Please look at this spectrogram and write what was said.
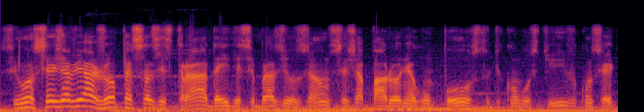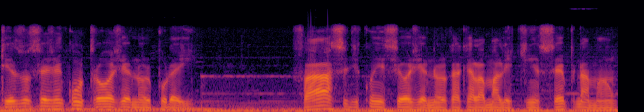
Se você já viajou para essas estradas aí desse Brasilzão, você já parou em algum posto de combustível, com certeza você já encontrou o Agenor por aí. Fácil de conhecer o Agenor com aquela maletinha sempre na mão.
